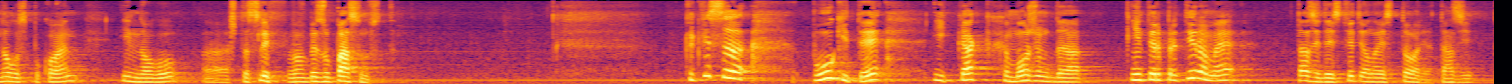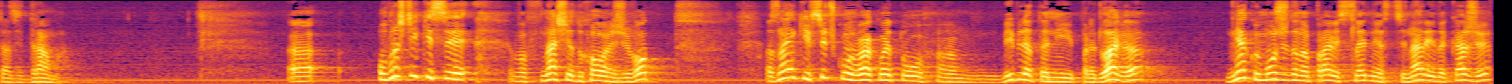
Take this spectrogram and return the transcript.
много спокоен и много а, щастлив, в безопасност. Какви са полуките и как можем да интерпретираме тази действителна история, тази, тази драма? Обръщайки се в нашия духовен живот, знайки всичко това, което Библията ни предлага, някой може да направи следния сценарий и да каже,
